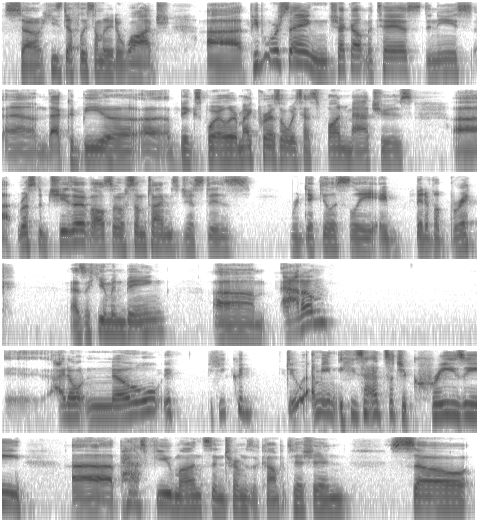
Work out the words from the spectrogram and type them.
so he's definitely somebody to watch. Uh, people were saying check out Mateus Denise. Um, that could be a, a big spoiler. Mike Perez always has fun matches. Uh, Rustam Chizev also sometimes just is ridiculously a bit of a brick as a human being. Um, Adam, I don't know if he could do it. I mean, he's had such a crazy uh, past few months in terms of competition. So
